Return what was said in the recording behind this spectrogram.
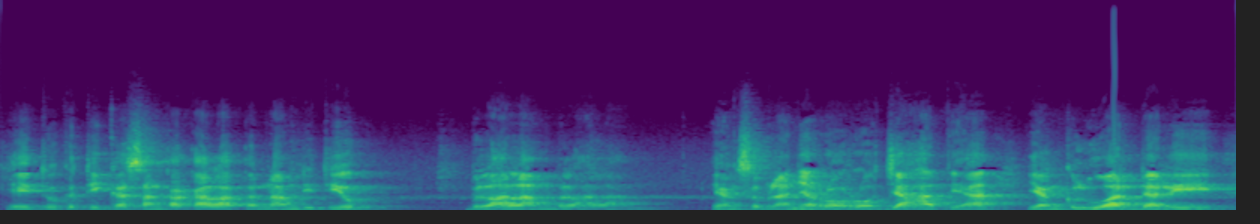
Yaitu ketika sangkakala keenam ditiup, belalang-belalang. Yang sebenarnya roh-roh jahat ya, yang keluar dari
